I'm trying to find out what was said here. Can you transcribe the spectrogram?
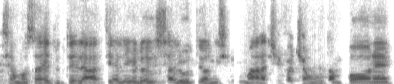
siamo stati tutelati a livello di salute ogni settimana ci facciamo un tampone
